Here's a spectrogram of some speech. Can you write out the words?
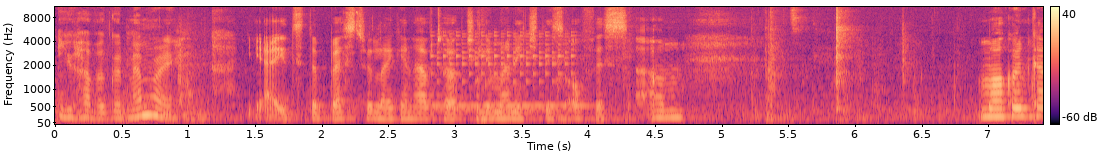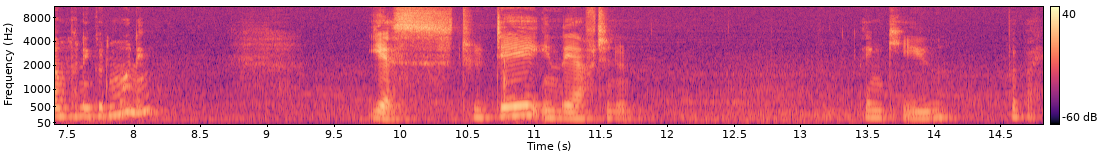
You have a good memory. Yeah, it's the best tool I can have to actually manage this office. Um, and Company, good morning. Yes, today in the afternoon. Thank you. Bye bye.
